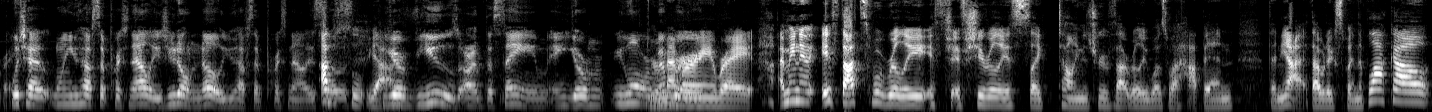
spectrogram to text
Right. Which has, when you have sub personalities, you don't know you have sub personalities. So Absolute- yeah. Your views aren't the same, and your you won't your remember. memory, right? I mean, if that's what really, if if she really is like telling the truth, that really was what happened, then yeah, that would explain the blackout,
